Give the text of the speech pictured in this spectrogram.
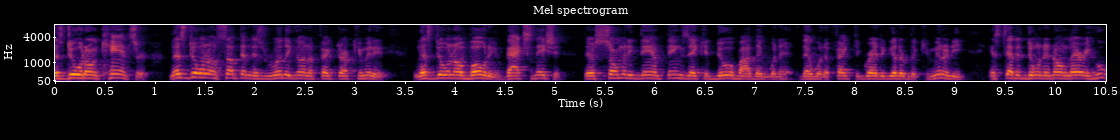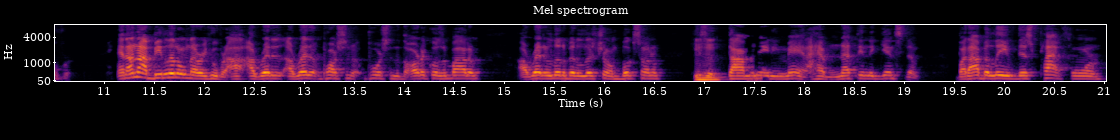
let's do it on cancer. Let's do it on something that's really going to affect our community. Let's do it on voting, vaccination. There's so many damn things they could do about that would that would affect the greater good of the community instead of doing it on Larry Hoover. And I'm not belittling Larry Hoover. I, I read it. I read a portion portion of the articles about him. I read a little bit of literature on books on him. He's mm-hmm. a dominating man. I have nothing against him, but I believe this platform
